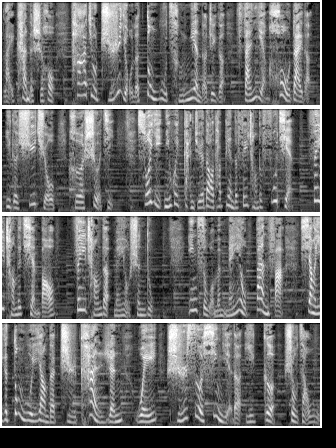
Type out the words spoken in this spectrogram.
来看的时候，它就只有了动物层面的这个繁衍后代的一个需求和设计，所以您会感觉到它变得非常的肤浅，非常的浅薄。非常的没有深度，因此我们没有办法像一个动物一样的只看人为食色性也的一个受造物，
